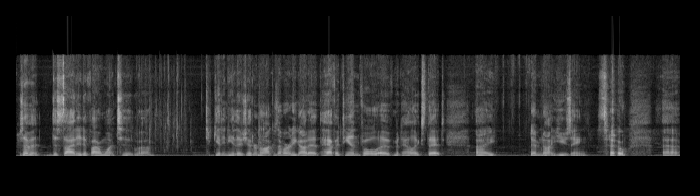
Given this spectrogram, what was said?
I just haven't decided if I want to um, to get any of those yet or not because I've already got a half a tin full of metallics that I am not using. So uh,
